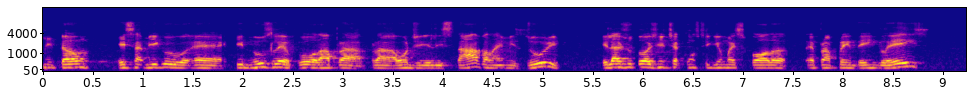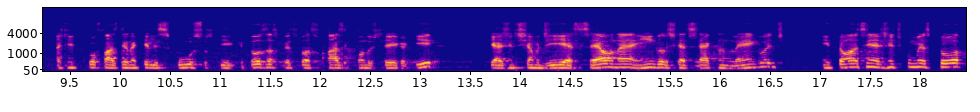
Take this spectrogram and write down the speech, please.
Então, esse amigo é, que nos levou lá para onde ele estava, lá em Missouri, ele ajudou a gente a conseguir uma escola é, para aprender inglês. A gente ficou fazendo aqueles cursos que, que todas as pessoas fazem quando chega aqui, que a gente chama de ESL, né? English as Second Language. Então, assim, a gente começou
